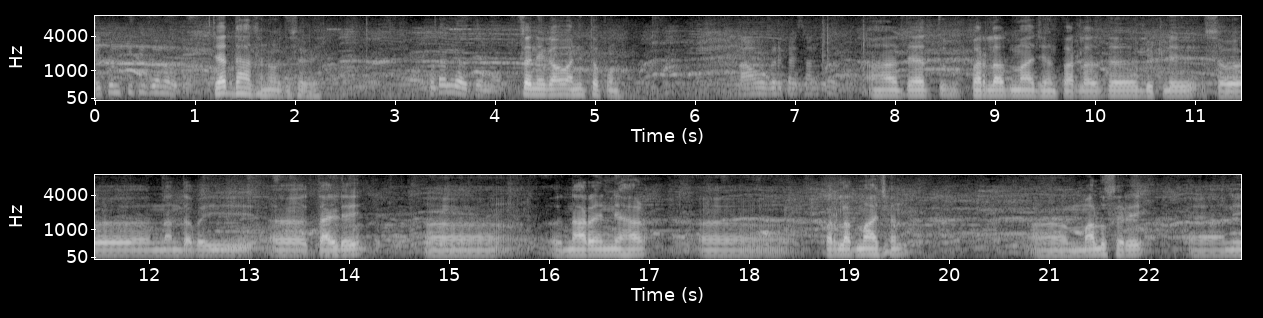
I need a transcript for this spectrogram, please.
एकूण किती जण होते? त्यात दहा जण होते सगळे. कुठले होते चनेगाव आणि तपोन नाव वगैरे काय सांगतो? हा त्यात प्रल्हाद महाजन प्रल्हाद बिटले स नंदाबाई अ, तायडे अ, नारायण नेहाळ अ, प्रल्हाद महाजन अ, मालुसरे अ, आणि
